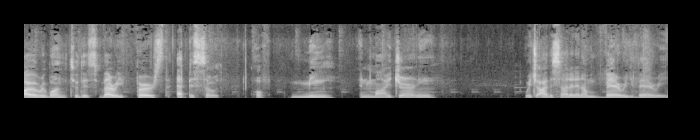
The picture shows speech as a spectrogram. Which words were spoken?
Hi everyone to this very first episode of me and my journey which I decided and I'm very very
